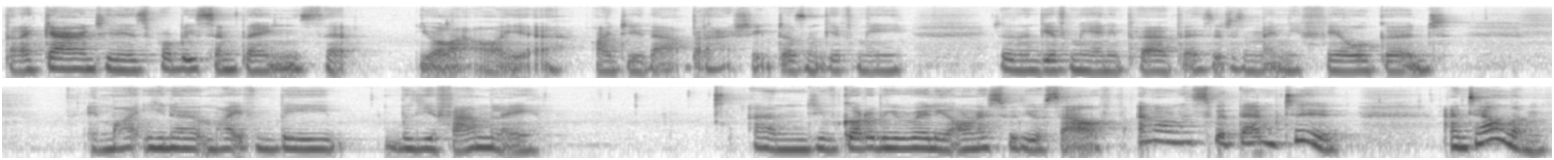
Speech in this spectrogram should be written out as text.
But I guarantee there's probably some things that you're like, oh yeah, I do that, but actually it doesn't give me it doesn't give me any purpose. It doesn't make me feel good. It might, you know, it might even be with your family. And you've got to be really honest with yourself and honest with them too. And tell them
